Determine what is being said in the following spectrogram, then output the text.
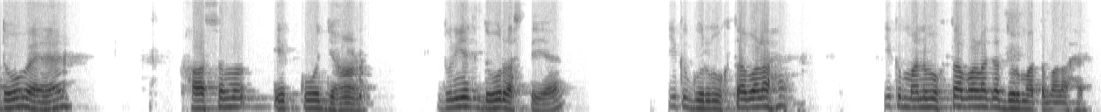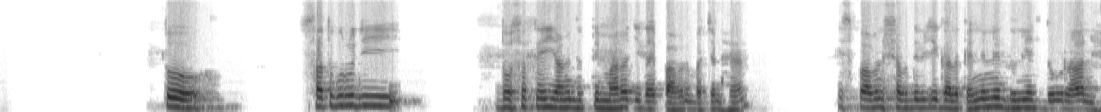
ਦੋ ਹੈ ਖਾਸਮ ਇੱਕੋ ਜਾਣ। ਦੁਨੀਆ 'ਚ ਦੋ ਰਸਤੇ ਹੈ। ਇੱਕ ਗੁਰਮੁਖਤਾ ਵਾਲਾ ਹੈ, ਇੱਕ ਮਨਮੁਖਤਾ ਵਾਲਾ ਜਾਂ ਦੁਰਮਤ ਵਾਲਾ ਹੈ। ਤੋ ਸਤਿਗੁਰੂ ਜੀ 223 ਅੰਗ ਦਿੱਤੇ ਮਹਾਰਾਜ ਜੀ ਦਾ ਇਹ ਪਾਵਨ ਬਚਨ ਹੈ। ਇਸ ਪਾਵਨ ਸ਼ਬਦ ਵਿੱਚ ਇਹ ਗੱਲ ਕਹਿੰਦੇ ਨੇ, ਦੁਨੀਆ 'ਚ ਦੋ ਰਾਹ ਨੇ।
